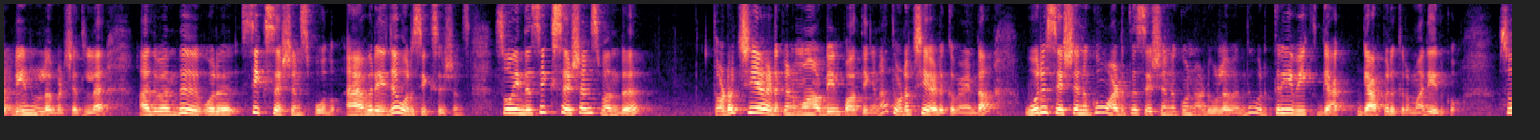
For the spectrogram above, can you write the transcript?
அப்படின்னு உள்ள பட்சத்தில் அது வந்து ஒரு சிக்ஸ் செஷன்ஸ் போதும். ஆவரேஜாக ஒரு சிக்ஸ் செஷன்ஸ் ஸோ இந்த சிக்ஸ் செஷன்ஸ் வந்து தொடர்ச்சியாக எடுக்கணுமா அப்படின்னு பார்த்தீங்கன்னா தொடர்ச்சியாக எடுக்க வேண்டாம். ஒரு செஷனுக்கும் அடுத்த செஷனுக்கும் நடுவில் வந்து ஒரு த்ரீ வீக்ஸ் கேப் கேப் இருக்கிற மாதிரி இருக்கும். ஸோ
